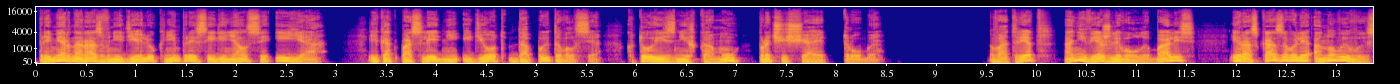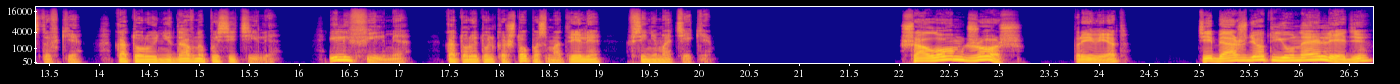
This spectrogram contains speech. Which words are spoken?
Примерно раз в неделю к ним присоединялся и я, и как последний идиот допытывался, кто из них кому прочищает трубы. В ответ они вежливо улыбались и рассказывали о новой выставке, которую недавно посетили, или фильме, который только что посмотрели в синематеке. «Шалом, Джош! Привет! Тебя ждет юная леди!»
